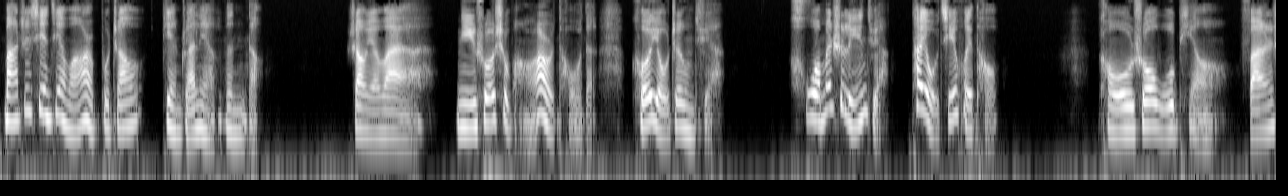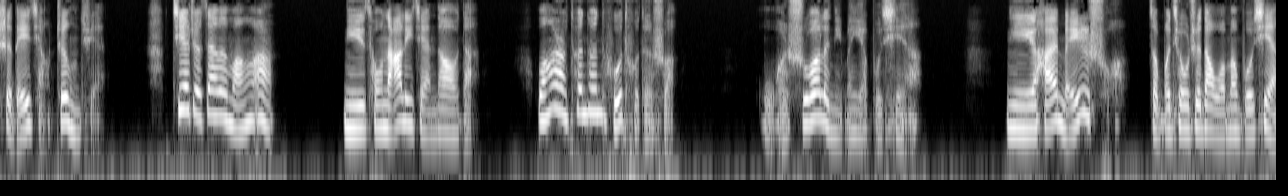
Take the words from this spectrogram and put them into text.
马知县见王二不招，便转脸问道：“尚员外，你说是王二偷的，可有证据？我们是邻居，他有机会偷。”口说无凭，凡事得讲证据。接着再问王二：“你从哪里捡到的？”王二吞吞吐吐的说：“我说了，你们也不信啊。你还没说，怎么就知道我们不信？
